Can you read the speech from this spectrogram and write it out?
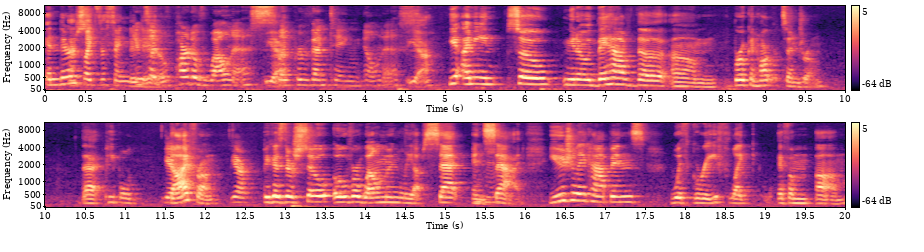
and there's it's like the thing to It's do. It's like part of wellness, Yeah. like preventing illness. yeah, Yeah, I mean, so you know they have the um, broken heart syndrome that people yeah, die from yeah, because they're so overwhelmingly upset and Mhm. sad. Usually, it happens with grief, like if a um,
